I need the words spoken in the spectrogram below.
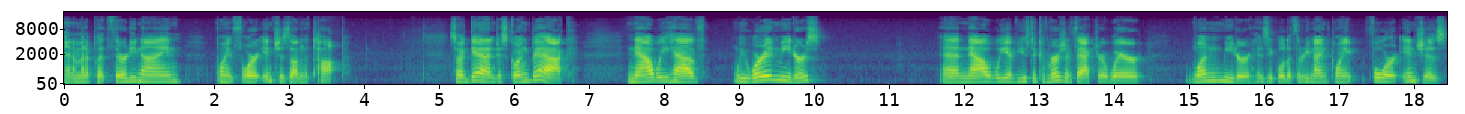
And I'm going to put 39.4 inches on the top. So again, just going back, now we have, we were in meters, and now we have used a conversion factor where 1 meter is equal to 39.4 inches.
